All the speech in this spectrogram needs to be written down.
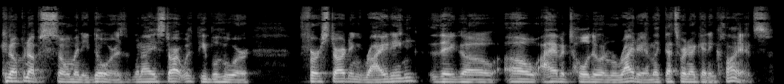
can open up so many doors. When i start with people who are first starting writing they go oh i haven't told anyone i'm a writer. I'm like that's where I'm not getting clients.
